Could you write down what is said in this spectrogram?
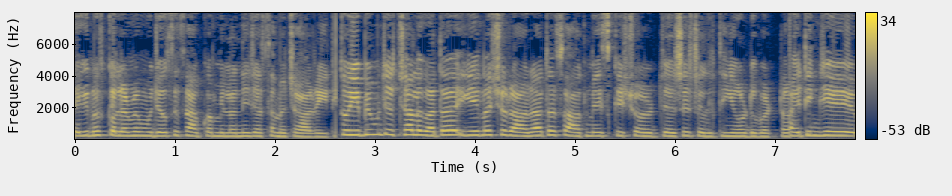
लेकिन उस कलर में मुझे उस हिसाब का मिला नहीं जैसा मैं चाह रही थी। तो ये भी मुझे अच्छा लगा था, ये ना शरारा था साथ में इसके शर्ट जैसे चलती है और दुबट्टा आई थिंक ये,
